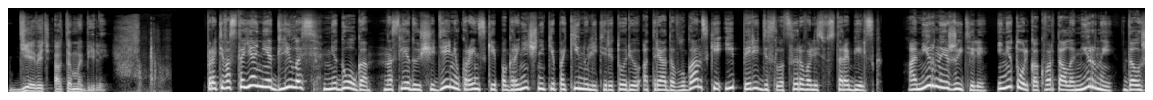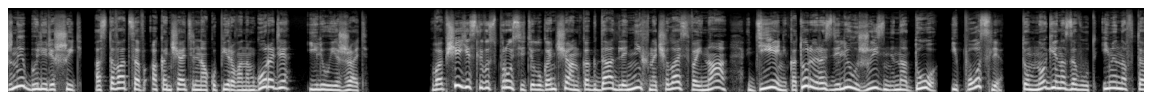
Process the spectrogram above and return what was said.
9 автомобилей. Противостояние длилось недолго. На следующий день украинские пограничники покинули территорию отряда в Луганске и передислоцировались в Старобельск. А мирные жители, и не только квартала Мирный, должны были решить, оставаться в окончательно оккупированном городе или уезжать. Вообще, если вы спросите луганчан, когда для них началась война, день, который разделил жизнь на «до» и «после», то многие назовут именно 2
